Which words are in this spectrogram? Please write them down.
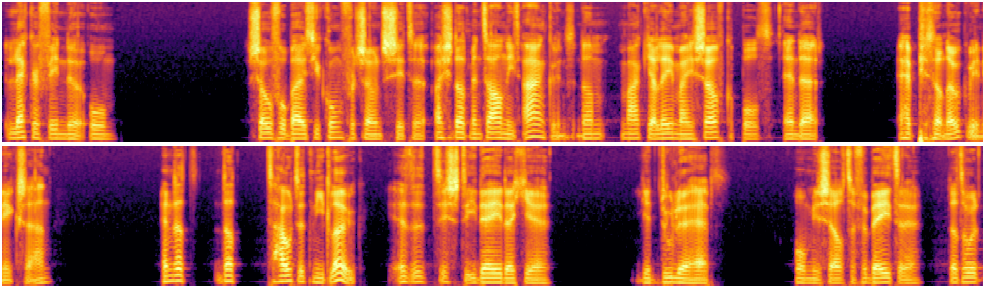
lekker vinden om zoveel buiten je comfortzone te zitten. Als je dat mentaal niet aan kunt, dan maak je alleen maar jezelf kapot. En daar heb je dan ook weer niks aan. En dat, dat houdt het niet leuk. Het, het is het idee dat je je doelen hebt om jezelf te verbeteren. Dat hoort,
